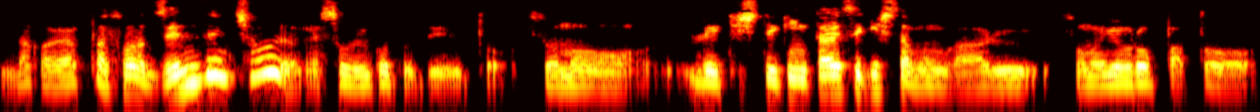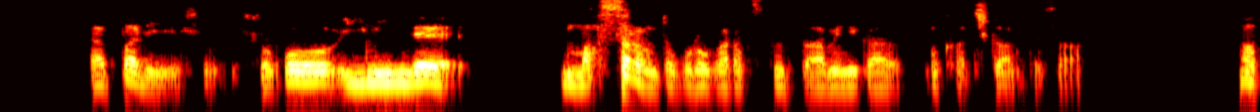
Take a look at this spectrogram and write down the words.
だからやっぱりそれは全然ちゃうよね、そういうことで言うと。その、歴史的に堆積したものがある、そのヨーロッパと、やっぱりそ、そこを移民で、まっさらのところから作ったアメリカの価値観ってさ、全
